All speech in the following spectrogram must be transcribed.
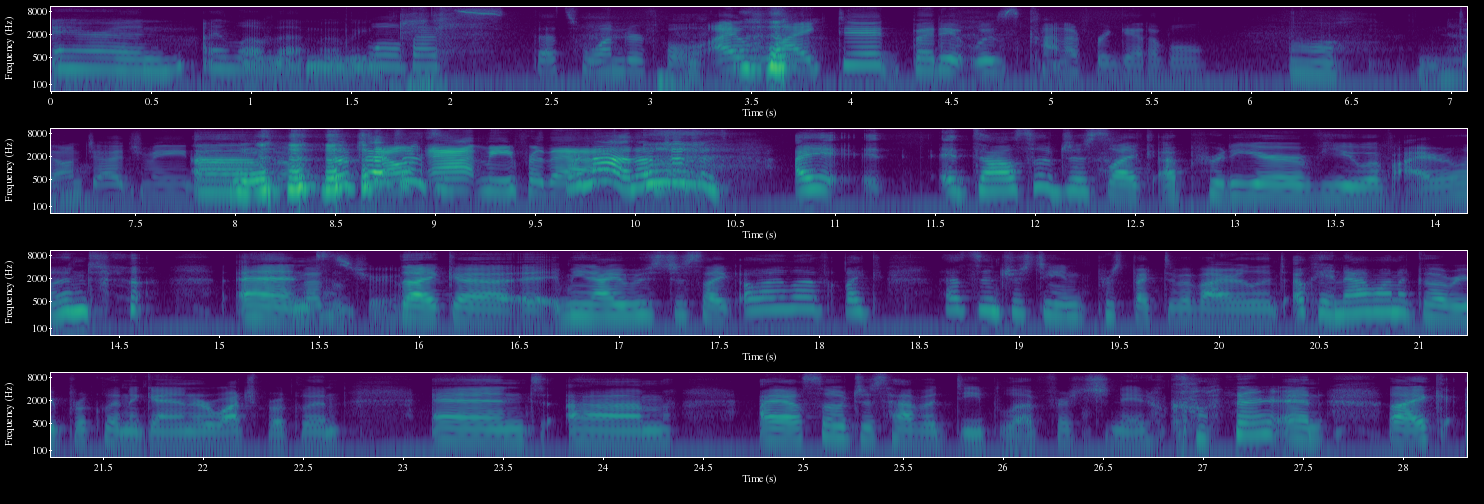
Erin. I love that movie. Well, that's that's wonderful. I liked it, but it was kind of forgettable. oh no. Don't judge me. Um, Don't, no don't at me for that. We're not. No judgments. I. It, it's also just like a prettier view of Ireland, and That's true. Like, uh, I mean, I was just like, oh, I love like that's interesting perspective of Ireland. Okay, now I want to go read Brooklyn again or watch Brooklyn, and um, I also just have a deep love for Sinead O'Connor, and like,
